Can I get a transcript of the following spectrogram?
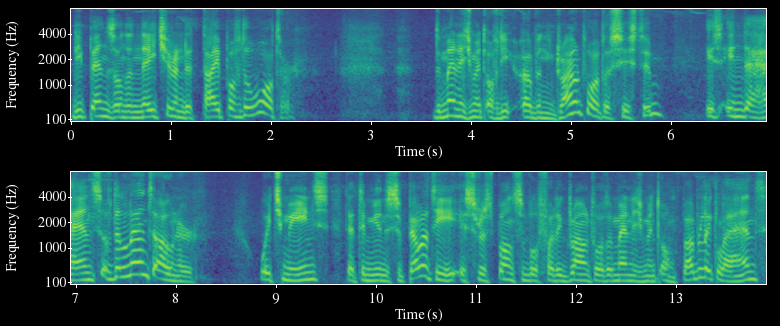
depends on the nature and the type of the water. The management of the urban groundwater system is in the hands of the landowner, which means that the municipality is responsible for the groundwater management on public land,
